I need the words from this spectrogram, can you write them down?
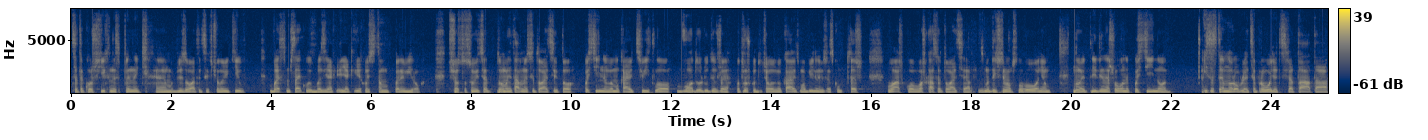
це також їх не спинить е, мобілізувати цих чоловіків без МСЕКу і без якихось там перевірок. Що стосується гуманітарної ситуації, то постійно вимикають світло, воду. Люди вже потрошку до цього звикають. Мобільним зв'язком теж важко. Важка ситуація з медичним обслуговуванням. Ну і єдине, що вони постійно і системно роблять, це проводять свята та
